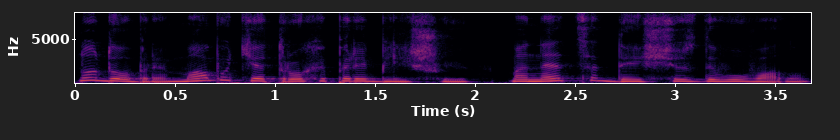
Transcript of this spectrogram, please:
Ну добре, мабуть, я трохи перебільшую. Мене це дещо здивувало.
